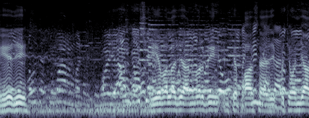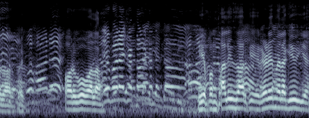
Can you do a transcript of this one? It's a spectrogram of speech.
ये जी ये वाला जानवर भी इनके पास है जी, पचवंजा हज़ार रुपये और वो वाला। ये पैंतालीस हज़ार की रेड़े में लगी हुई है।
